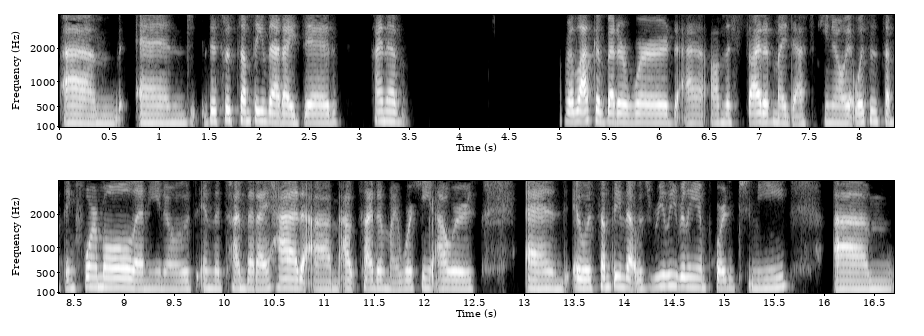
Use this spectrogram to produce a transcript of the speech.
Um, and this was something that I did kind of for lack of better word, uh, on the side of my desk. You know, it wasn't something formal, and you know, it was in the time that I had um, outside of my working hours, and it was something that was really, really important to me. Um,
